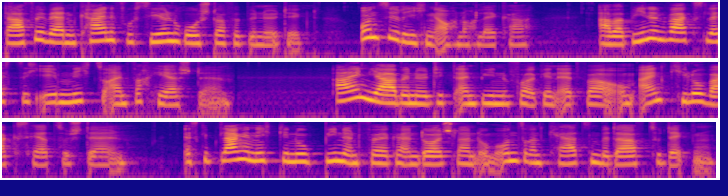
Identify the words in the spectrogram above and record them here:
Dafür werden keine fossilen Rohstoffe benötigt und sie riechen auch noch lecker. Aber Bienenwachs lässt sich eben nicht so einfach herstellen. Ein Jahr benötigt ein Bienenvolk in etwa, um ein Kilo Wachs herzustellen. Es gibt lange nicht genug Bienenvölker in Deutschland, um unseren Kerzenbedarf zu decken.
